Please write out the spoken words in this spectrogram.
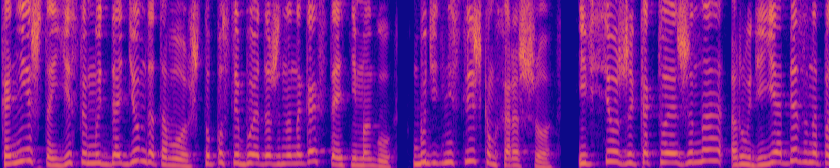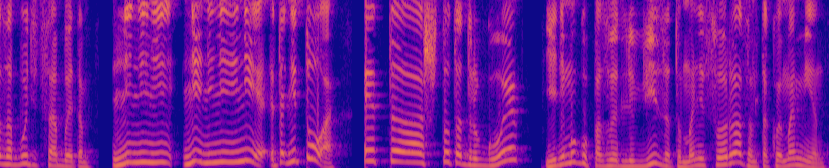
Конечно, если мы дойдем до того, что после боя даже на ногах стоять не могу, будет не слишком хорошо. И все же, как твоя жена, Руди, я обязана позаботиться об этом. Не-не-не, не-не-не-не, это не то. Это что-то другое? Я не могу позволить любви затуманить свой разум в такой момент.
